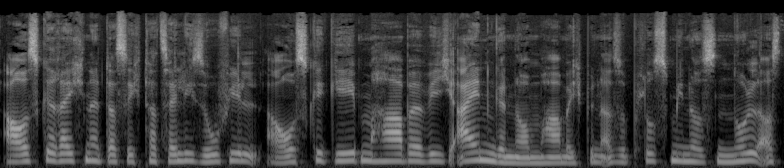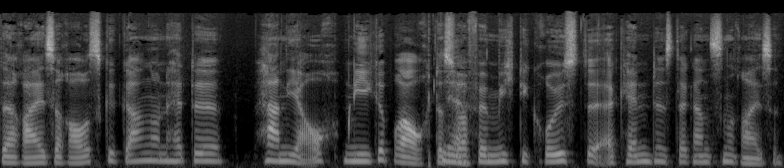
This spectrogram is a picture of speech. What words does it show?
ausgerechnet, dass ich tatsächlich so viel ausgegeben habe, wie ich eingenommen habe. Ich bin also plus minus null aus der Reise rausgegangen und hätte Herrn Jauch nie gebraucht. Das ja. war für mich die größte Erkenntnis der ganzen Reise.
